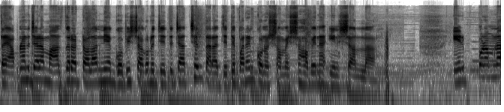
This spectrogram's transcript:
তাই আপনারা যারা মাছ ধরার ট্রলার নিয়ে গভীর সাগরে যেতে চাচ্ছেন, তারা যেতে পারেন, কোনো সমস্যা হবে না ইনশাল্লাহ এরপর আমরা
